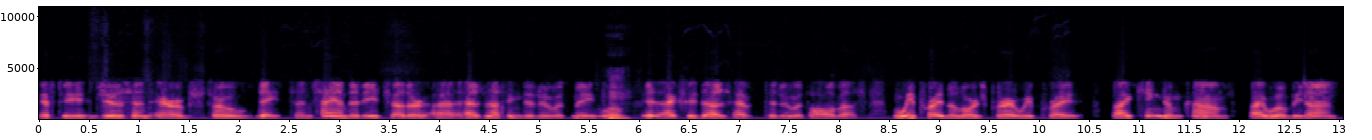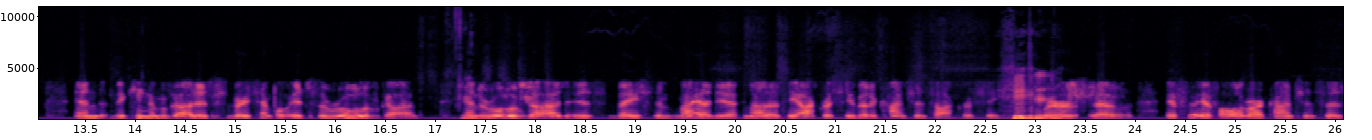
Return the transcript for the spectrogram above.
if the Jews and Arabs throw dates and sand at each other, uh, has nothing to do with me. Well, hmm. it actually does have to do with all of us. When we pray the Lord's Prayer, we pray, Thy kingdom come, Thy will be done. And the kingdom of God is very simple. It's the rule of God. Yeah. And the rule of God is based, in my idea, not a theocracy, but a conscienceocracy, where uh, if, if all of our consciences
